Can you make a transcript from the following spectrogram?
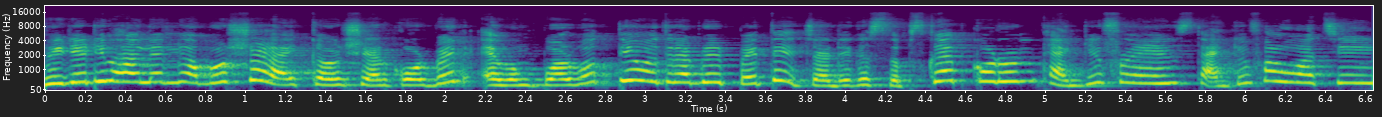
ভিডিওটি ভালো লাগলে অবশ্যই লাইক কমেন্ট শেয়ার করবেন এবং পরবর্তী ওদের আপডেট পেতে চ্যানেলটিকে সাবস্ক্রাইব করুন। Thank you friends thank you for watching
